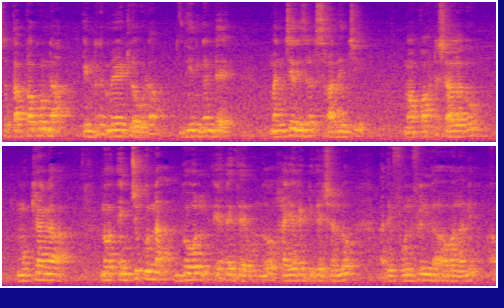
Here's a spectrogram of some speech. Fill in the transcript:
సో తప్పకుండా ఇంటర్మీడియట్లో కూడా దీనికంటే మంచి రిజల్ట్స్ సాధించి మా పాఠశాలకు ముఖ్యంగా నువ్వు ఎంచుకున్న గోల్ ఏదైతే ఉందో హయ్యర్ ఎడ్యుకేషన్లో అది ఫుల్ఫిల్ కావాలని ఆ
